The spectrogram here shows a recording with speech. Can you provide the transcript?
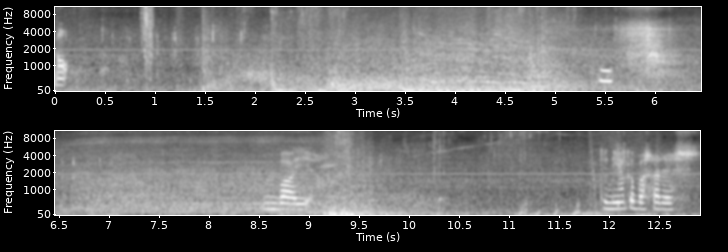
No. Uf. Vaya. Tenía que pasar esto.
